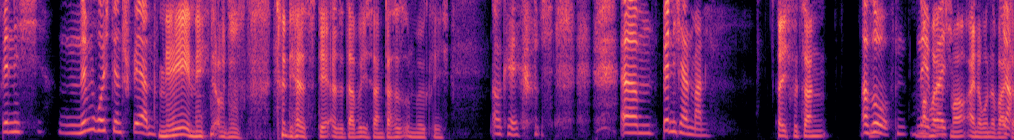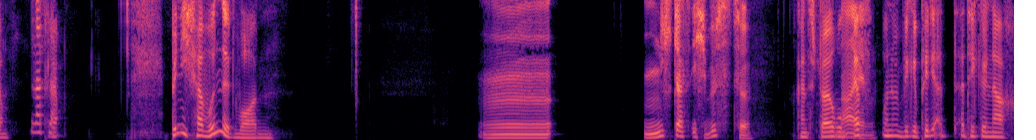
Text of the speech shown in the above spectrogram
Bin ich. Nimm ruhig den schweren. Nee, nee, der ist, der, also da würde ich sagen, das ist unmöglich. Okay, gut. Ähm, bin ich ein Mann? Äh, Ich würde sagen, Ach so, nee, machen wir erstmal eine Runde weiter. Na klar. Bin ich verwundet worden? Hm, nicht, dass ich wüsste. Du kannst Steuerung Nein. F und im Wikipedia-Artikel nach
